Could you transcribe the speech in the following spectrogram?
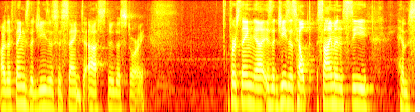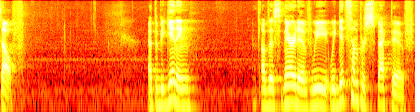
Are there things that Jesus is saying to us through this story? First thing uh, is that Jesus helped Simon see himself. At the beginning, of this narrative, we, we get some perspective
